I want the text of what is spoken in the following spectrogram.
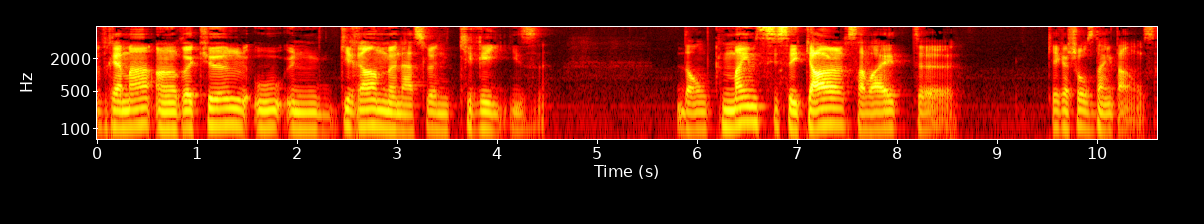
vraiment un recul ou une grande menace, là, une crise. Donc, même si c'est cœur, ça va être euh, quelque chose d'intense.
